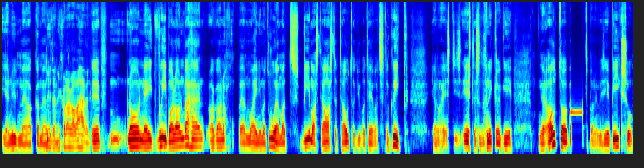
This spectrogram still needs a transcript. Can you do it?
ja nüüd me hakkame. Neid on ikka väga vähe veel. no neid võib-olla on vähe, aga noh, pean mainima, et uuemad viimaste aastate autod juba teevad seda kõik. ja noh, Eestis, eestlased on ikkagi auto, paneme siia piiksu,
